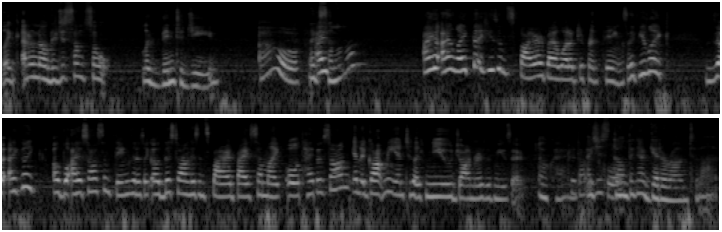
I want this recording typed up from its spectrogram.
Like I don't know, they just sound so like vintagey. oh, Like I, some of them. I I like that he's inspired by a lot of different things. I feel like. The, I feel like oh, I saw some things and it's like oh this song is inspired by some like old type of song and it got me into like new genres of music. Okay. I I just cool. don't think I'd get around to that.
